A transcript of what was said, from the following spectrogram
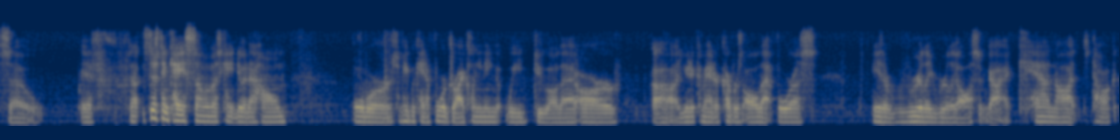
So, if just in case some of us can't do it at home, or some people can't afford dry cleaning, we do all that. Our uh, unit commander covers all that for us. He's a really, really awesome guy. I cannot talk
